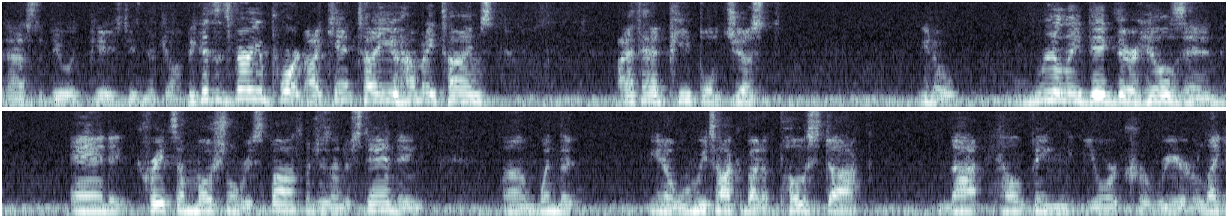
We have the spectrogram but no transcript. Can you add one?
that has to do with PhDs in their job because it's very important. I can't tell you how many times I've had people just, you know, really dig their heels in, and it creates emotional response, which is understanding. Um, when the, you know, when we talk about a postdoc not helping your career, like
